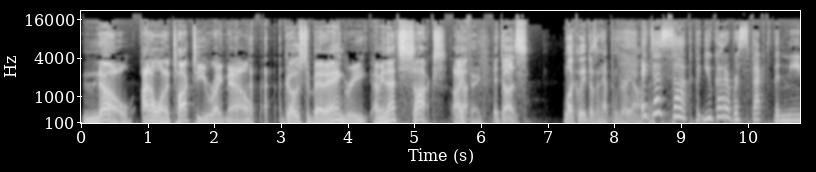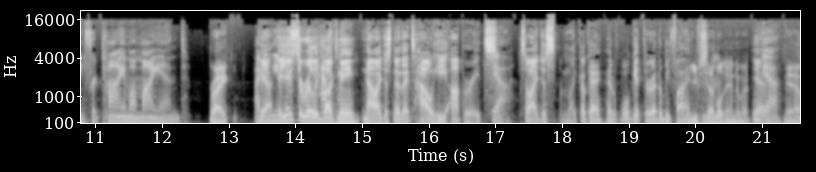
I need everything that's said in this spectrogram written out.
"No, I don't want to talk to you right now," goes to bed angry. I mean, that sucks. I think. it does. Luckily, it doesn't happen very often. It does suck, but you got to respect the need for time on my end. Right. I yeah, mean, it just- used to really bug to. me. Now I just know that's how he operates. Yeah. So I just I'm like, okay, it'll, we'll get through it. It'll be fine. You've mm-hmm. settled into it. yeah. Yeah. Yeah.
